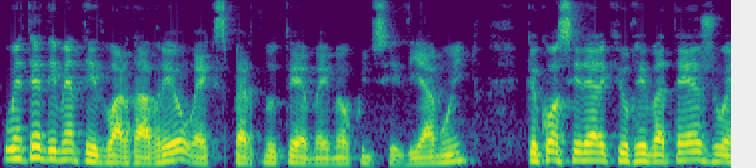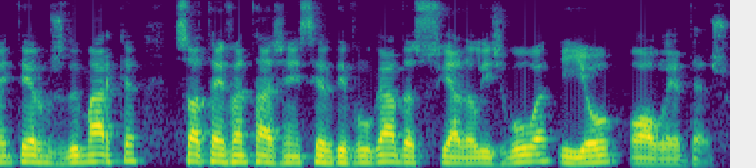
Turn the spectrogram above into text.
O entendimento de Eduardo Abreu, expert no tema e meu conhecido há muito, que considera que o Ribatejo, em termos de marca, só tem vantagem em ser divulgado associado a Lisboa e eu ao Alentejo.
